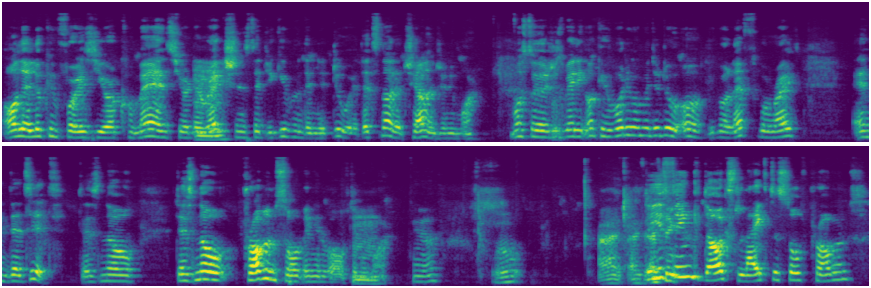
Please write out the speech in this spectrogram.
all they're looking for is your commands, your Mhm. directions that you give them, then they do it. That's not a challenge anymore. Most of them are just waiting. Okay, what do you want me to do? Oh, you go left, go right, and that's it. There's no, there's no problem solving involved Mhm. anymore. You know. Well, I I, Do I you think, think, dogs like to solve problems?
